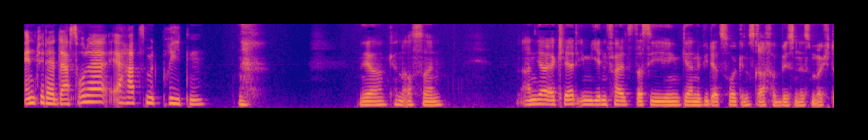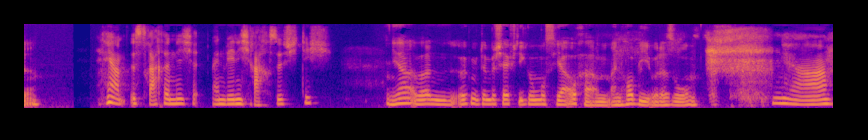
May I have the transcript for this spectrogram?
Entweder das oder er hat's mit Briten. ja, kann auch sein. Anja erklärt ihm jedenfalls, dass sie gerne wieder zurück ins Rache-Business möchte. Ja, ist Rache nicht ein wenig rachsüchtig? Ja, aber irgendeine Beschäftigung muss sie ja auch haben, ein Hobby oder so. Ja.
